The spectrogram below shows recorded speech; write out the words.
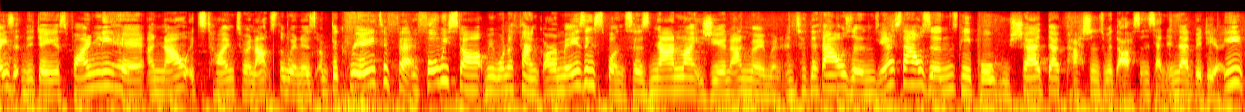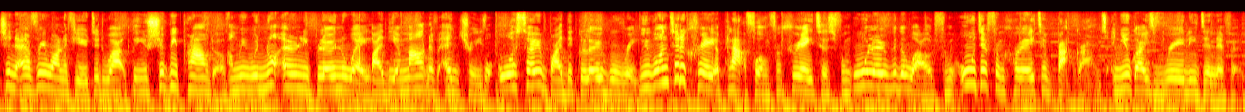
Guys, the day is finally here, and now it's time to announce the winners of the Creative Fest. Before we start, we want to thank our amazing sponsors, Nan Light, Zhiyun, and Moment, and to the thousands, yes, thousands, people who shared their passions with us and sent in their video. Each and every one of you did work that you should be proud of, and we were not only blown away by the amount of entries, but also by the global reach. We wanted to create a platform for creators from all over the world, from all different creative backgrounds, and you guys really delivered.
